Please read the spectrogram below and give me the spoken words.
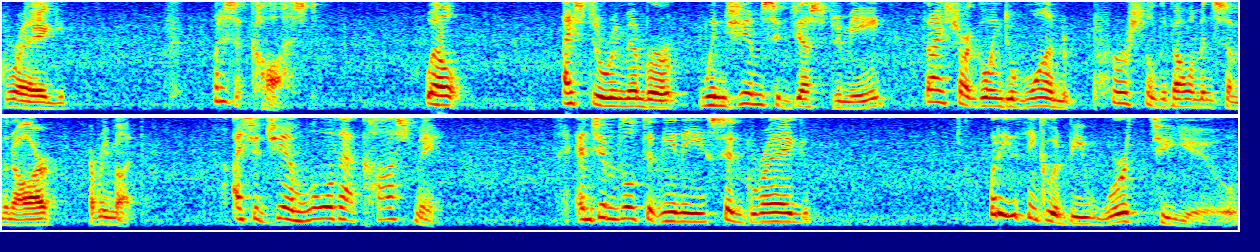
Greg, what does it cost? Well, I still remember when Jim suggested to me that I start going to one personal development seminar every month. I said, Jim, what will that cost me? And Jim looked at me and he said, Greg, what do you think it would be worth to you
